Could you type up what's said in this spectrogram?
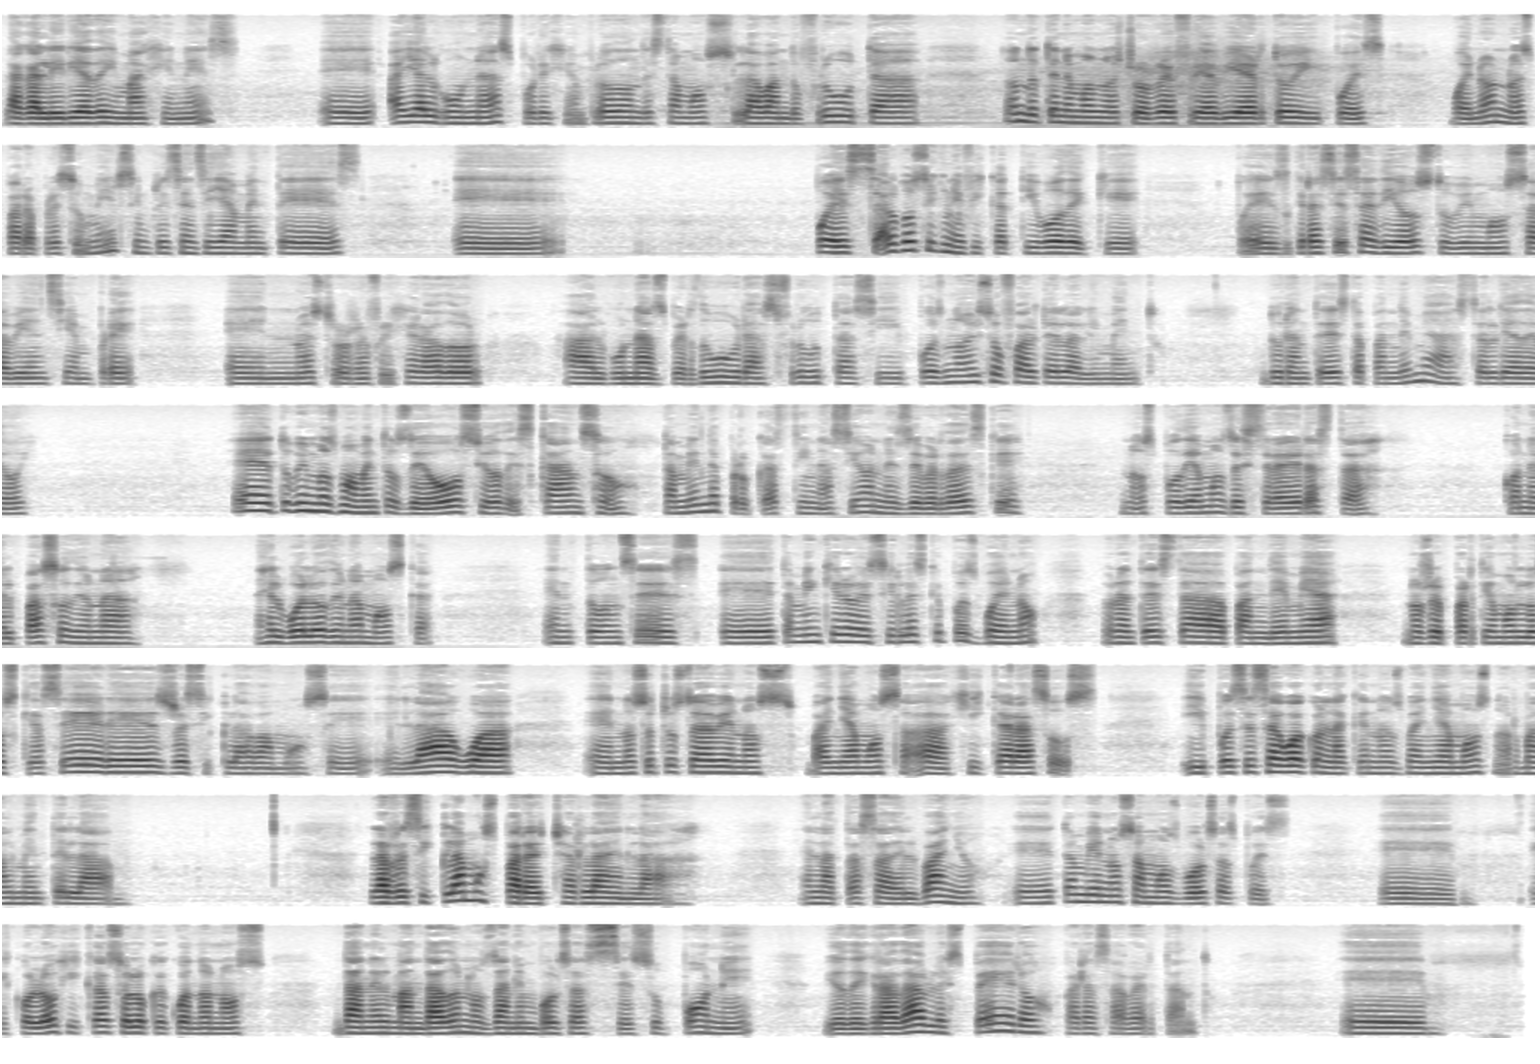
la galería de imágenes. Eh, hay algunas, por ejemplo, donde estamos lavando fruta, donde tenemos nuestro refri abierto y pues bueno, no es para presumir, simple y sencillamente es eh, pues algo significativo de que pues gracias a Dios tuvimos a bien siempre en nuestro refrigerador algunas verduras, frutas y pues no hizo falta el alimento durante esta pandemia hasta el día de hoy. Eh, tuvimos momentos de ocio, descanso, también de procrastinaciones. De verdad es que nos podíamos distraer hasta con el paso de una, el vuelo de una mosca. Entonces, eh, también quiero decirles que, pues bueno, durante esta pandemia nos repartíamos los quehaceres, reciclábamos eh, el agua, nosotros todavía nos bañamos a jicarazos y pues esa agua con la que nos bañamos normalmente la, la reciclamos para echarla en la, en la taza del baño. Eh, también usamos bolsas pues eh, ecológicas, solo que cuando nos dan el mandado nos dan en bolsas, se supone, biodegradables, pero para saber tanto. Eh,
